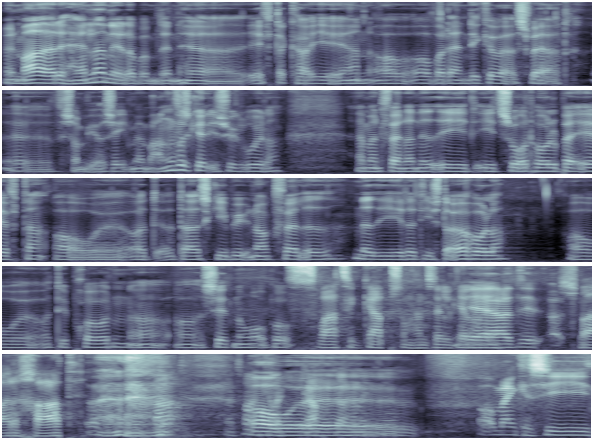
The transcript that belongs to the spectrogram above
Men meget af det handler netop om den her efterkarrieren, og, og hvordan det kan være svært, øh, som vi har set med mange forskellige cykelrytter, at man falder ned i et, i et sort hul bagefter, og, øh, og, og der er Skiby nok faldet ned i et af de større huller, og, øh, og det prøver den at, at sætte nogle ord på. Svarte gap, som han selv kalder ja, det. Svarte hart. og, øh, og man kan sige,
